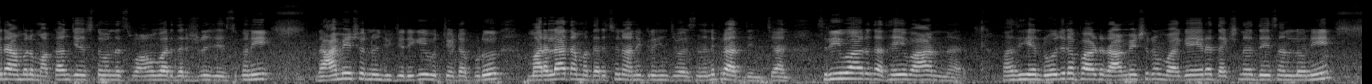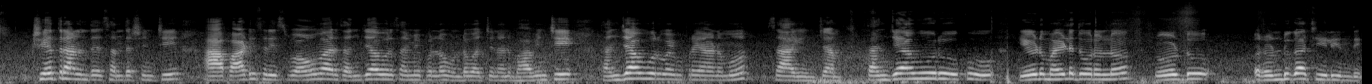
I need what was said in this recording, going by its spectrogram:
గ్రామంలో మకాం చేస్తూ ఉన్న స్వామివారి దర్శనం చేసుకుని రామేశ్వరం నుంచి తిరిగి వచ్చేటప్పుడు మరలా తమ దర్శనం అనుగ్రహించవలసిందని ప్రార్థించాను శ్రీవారు తథైవా అన్నారు. పదిహేను రోజుల పాటు రామేశ్వరం వగైరా దక్షిణ దేశంలోని క్షేత్రాలను సందర్శించి ఆ పాటి శ్రీ స్వామివారి తంజావూరు సమీపంలో ఉండవచ్చునని భావించి తంజావూరు వైపు ప్రయాణము సాగించాం. తంజావూరుకు ఏడు మైళ్ళ దూరంలో రోడ్డు రెండుగా చీలింది.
